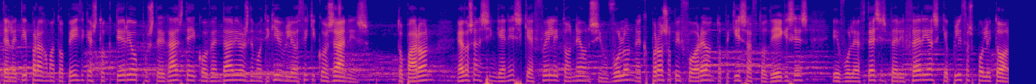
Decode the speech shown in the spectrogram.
τελετή πραγματοποιήθηκε στο κτίριο που στεγάζεται η Κοβεντάριος Δημοτική Βιβλιοθήκη Κοζάνης. Το παρόν έδωσαν συγγενείς και φίλοι των νέων συμβούλων, εκπρόσωποι φορέων τοπικής αυτοδιοίκησης, οι βουλευτές της περιφέρειας και πλήθος πολιτών.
